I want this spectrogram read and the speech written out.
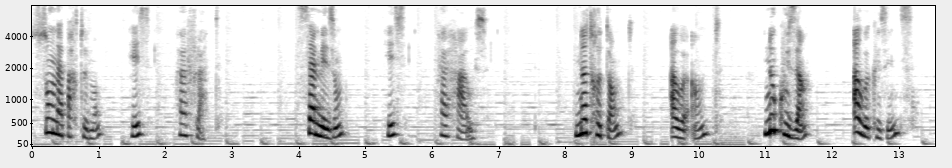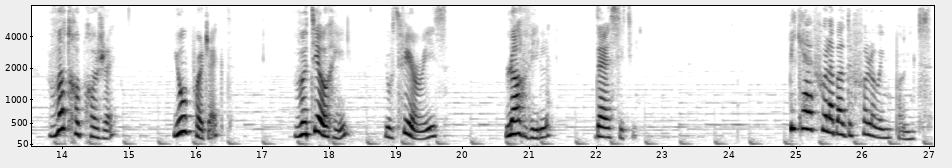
Son appartement, his, her flat. Sa maison, his, her house. Notre tante, our aunt. Nos cousins, our cousins. Votre projet, your project. Vos théories, your theories. Leur ville, their city. Be careful about the following points.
